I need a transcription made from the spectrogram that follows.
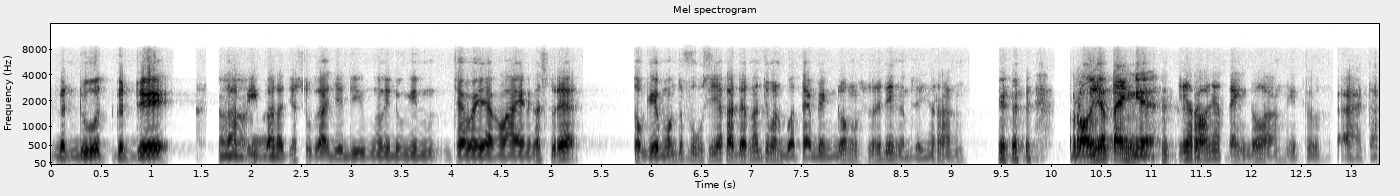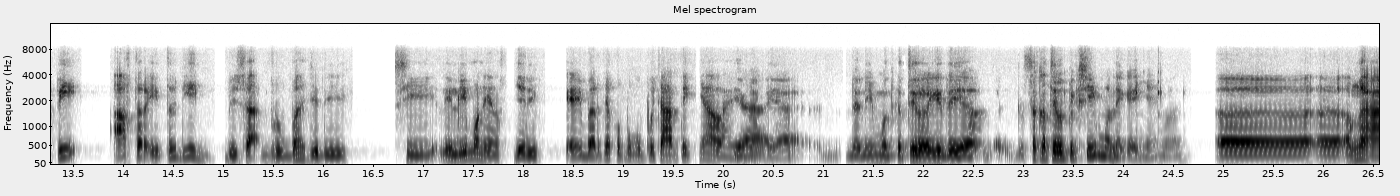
gendut, gede, uh, tapi ibaratnya suka jadi ngelindungin cewek yang lain kan sebenarnya Togemon tuh fungsinya kadang kan cuma buat tebeng dong sebenarnya dia nggak bisa nyerang. Role-nya tank ya? Iya, role-nya tank doang itu. Ah, tapi after itu dia bisa berubah jadi si Lilimon yang jadi kayak ibaratnya kupu-kupu cantiknya lah. Iya, iya. Dan imut kecil gitu ya. Sekecil Piximon ya kayaknya Eh, uh, enggak,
